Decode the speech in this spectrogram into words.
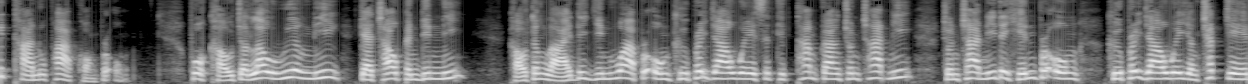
ฤทธานุภาพของพระองค์ พวกเขาจะเล่าเรื่องนี้แก่ชาวแผ่นดินนี้ เขาทั้งหลายได้ยินว่าพระองค์คือพระยาเวสถิตท่ามกลางชนชาตินี้ ชนชาตินี้ได้เห็นพระองค์ คือพระยาเวอย่างชัดเจน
